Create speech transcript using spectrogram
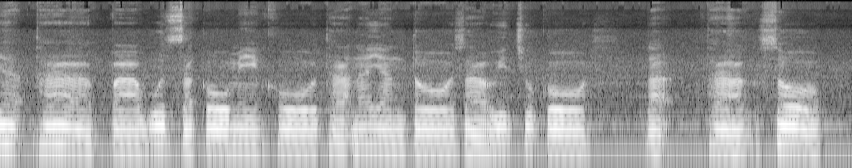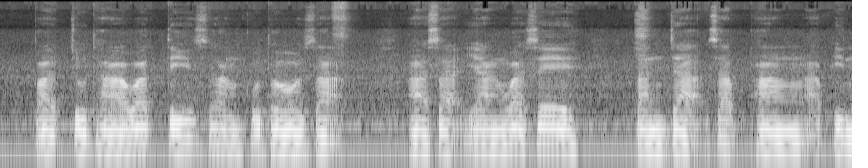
ยะธาปาวุสโกเมโคฐานยันโต สาวิชุโก ตะทาโซปัจจุทาวติสังคุโทสะอาสะยังวะเซ ตันจะสัพพัง อภิน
